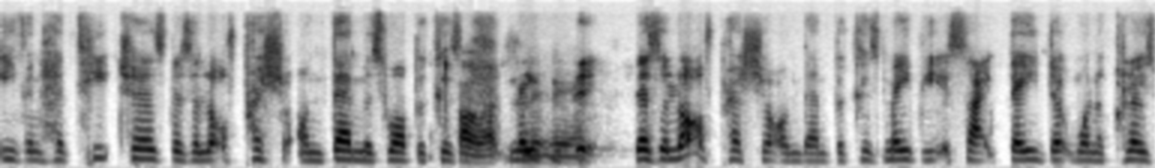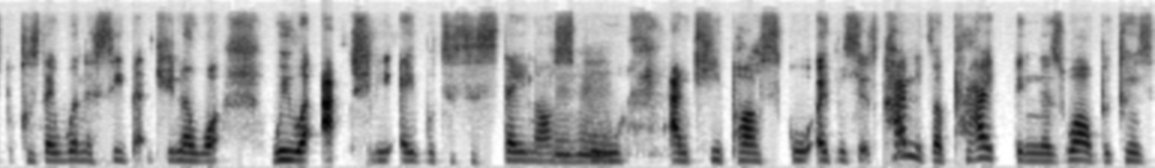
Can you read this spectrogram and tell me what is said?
even head teachers there's a lot of pressure on them as well because oh, maybe the, there's a lot of pressure on them because maybe it's like they don't want to close because they want to see that you know what? We were actually able to sustain our Mhm. school and keep our school open. So it's kind of a pride thing as well because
